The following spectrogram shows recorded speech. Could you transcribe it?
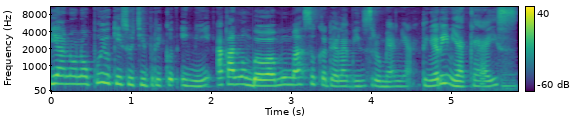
piano Nobuyuki Suji berikut ini akan membawamu masuk ke dalam instrumennya. Dengerin ya guys.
